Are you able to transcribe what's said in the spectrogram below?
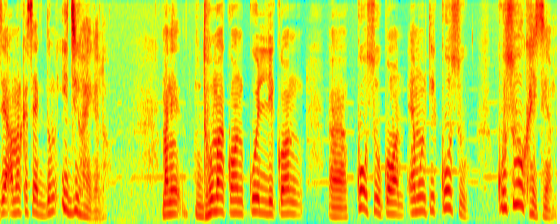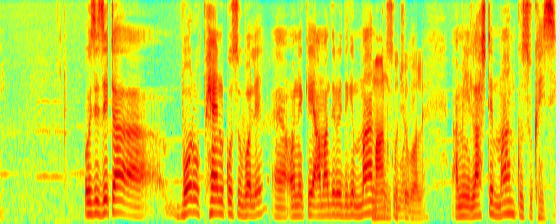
যে আমার কাছে একদম ইজি হয়ে গেল। মানে ধুমা কন কৈল্লি কন আহ, কচু কন এমনকি কচু কচুও খাইছি আমি। ওই যে যেটা বড় ফ্যান কচু বলে অনেকে আমাদের ওইদিকে মান কচু বলে। আমি লাস্টে মান কচু খাইছি।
